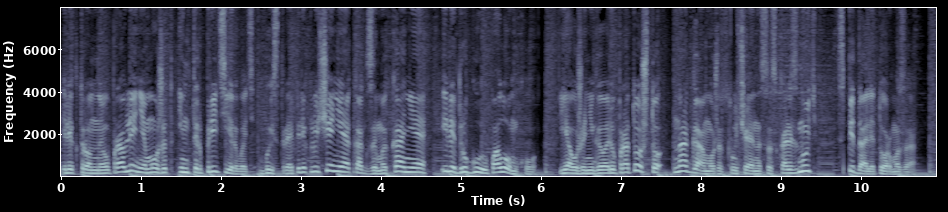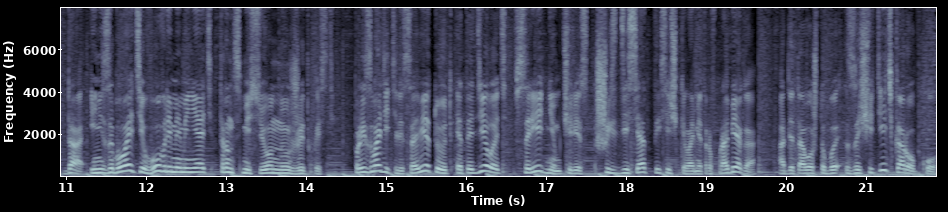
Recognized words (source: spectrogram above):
Электронное управление может интерпретировать быстрое переключение как замыкание или другую поломку. Я уже не говорю про то, что нога может случайно соскользнуть с педали тормоза. Да, и не забывайте вовремя менять трансмиссионную жидкость. Производители советуют это делать в среднем через 60 тысяч километров пробега. А для того, чтобы защитить коробку,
